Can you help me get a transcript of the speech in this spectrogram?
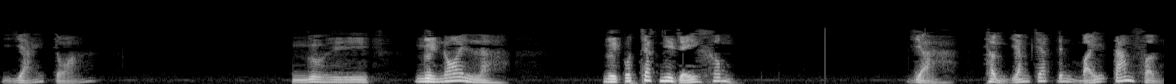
giải tỏa. Người, người nói là, người có chắc như vậy không? Dạ, thần dám chắc đến bảy tám phần.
